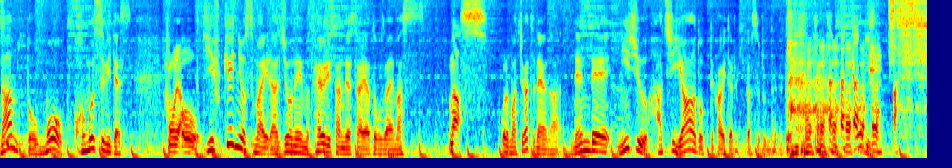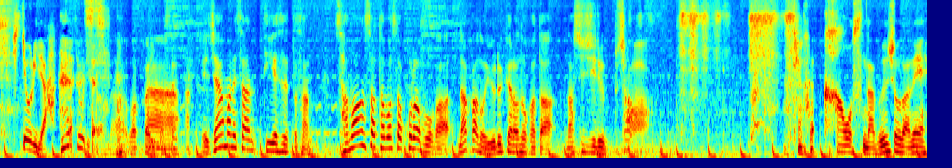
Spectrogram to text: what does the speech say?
なんともう小結びです岐阜県にお住まいラジオネームたよりさんです。ありがとうございます。ナス。これ間違ってないよな。年齢28ヤードって書いてある気がするんだけど。距離。一人だ。距離かな？分かりません。えジャーマネさん TSZ さん。サマンサタバサコラボが中のゆるキャラの方梨汁プシャー。カオスな文章だね。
